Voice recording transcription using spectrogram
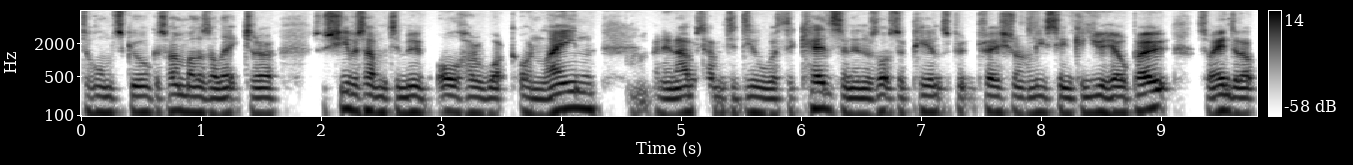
to homeschool because her mother's a lecturer, so she was having to move all her work online, mm. and then I was having to deal with the kids, and then there's lots of parents putting pressure on me saying, "Can you help out?" So I ended up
